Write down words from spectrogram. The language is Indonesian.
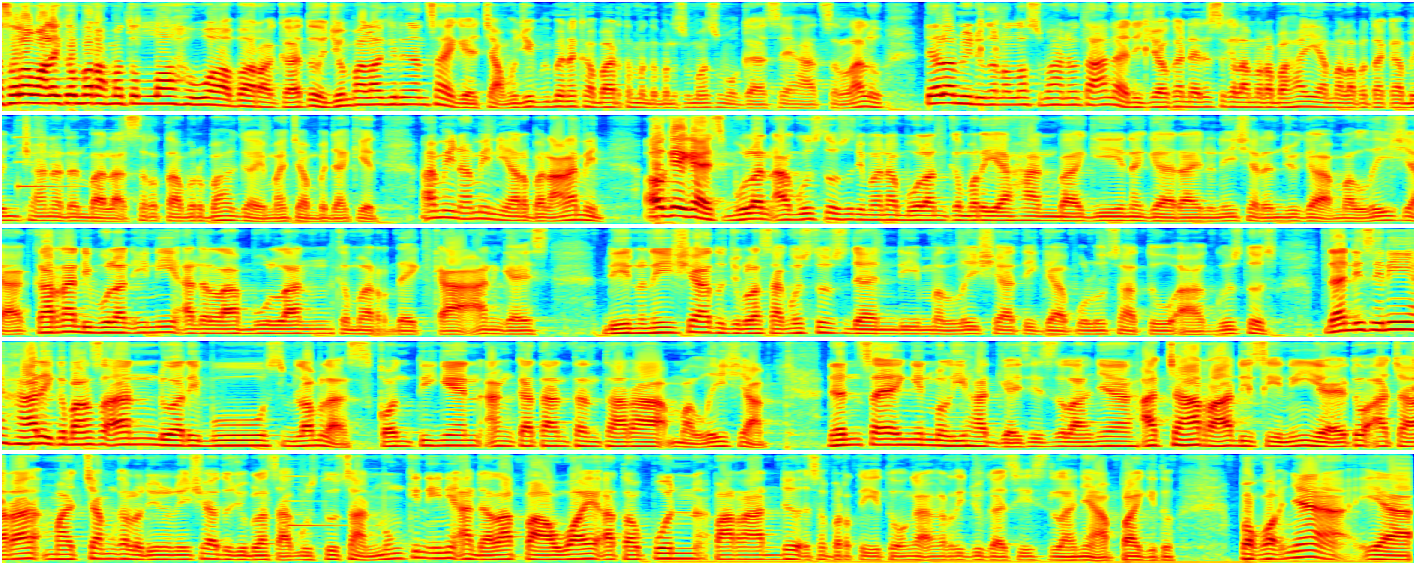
Assalamualaikum warahmatullahi wabarakatuh. Jumpa lagi dengan saya guys Cak Mujib. Gimana kabar teman-teman semua? Semoga sehat selalu. Dalam lindungan Allah subhanahu wa ta'ala Dijauhkan dari segala merbahaya Malapetaka bencana dan balak Serta berbagai macam penyakit. Amin amin ya rabbal alamin. Oke guys Bulan Agustus di mana bulan kemeriahan Bagi negara Indonesia dan juga Malaysia. Karena di bulan ini adalah bulan kemerdekaan guys. Di Indonesia 17 Agustus Dan di Malaysia 31 Agustus. Dan di sini hari kebangsaan 2000 2019 kontingen angkatan tentara Malaysia. Dan saya ingin melihat guys istilahnya acara di sini yaitu acara macam kalau di Indonesia 17 Agustusan. Mungkin ini adalah pawai ataupun parade seperti itu. Nggak ngerti juga sih istilahnya apa gitu. Pokoknya ya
